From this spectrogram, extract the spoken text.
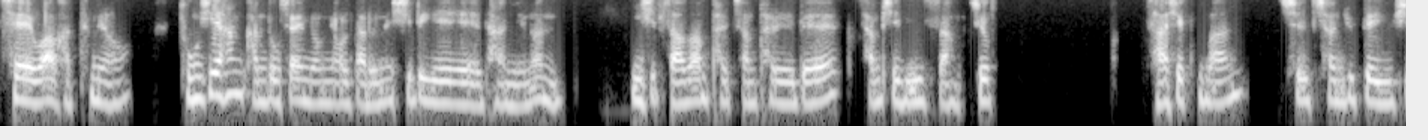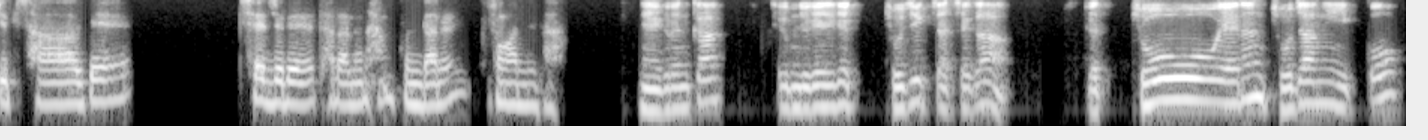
체와 같으며 동시에 한 감독자의 명령을 따르는 12개 단위는 24만 8,832쌍 즉 49만 7,664개 체질에 달하는 한 군단을 구성합니다. 네, 그러니까 지금 이게 이게 조직 자체가 그 조에는 조장이 있고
